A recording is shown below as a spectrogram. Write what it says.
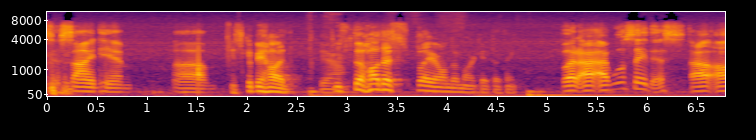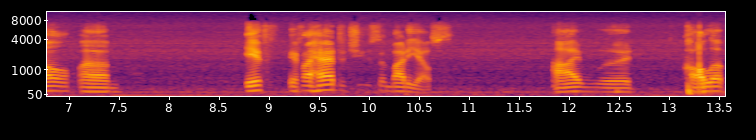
to sign him. Um, It's gonna be hard. Yeah. He's the hardest player on the market, I think. but I, I will say this: I'll, I'll um, if if I had to choose somebody else, I would call up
